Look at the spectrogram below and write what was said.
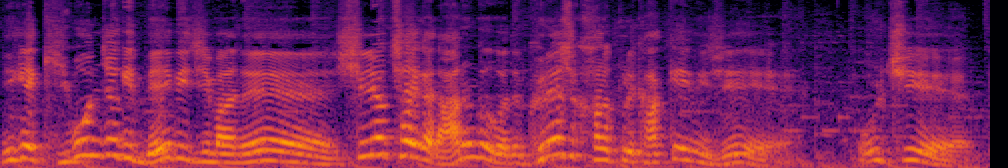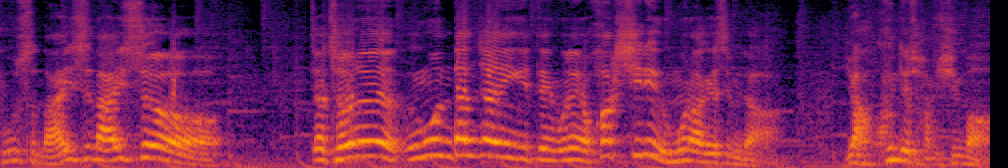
이게 기본적인 맵이지만은 실력 차이가 나는 거거든. 그래서 카르플이 갓게임이지. 옳지. 부스 나이스 나이스. 자 저는 응원단장이기 때문에 확실히 응원하겠습니다. 야 근데 잠시만.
